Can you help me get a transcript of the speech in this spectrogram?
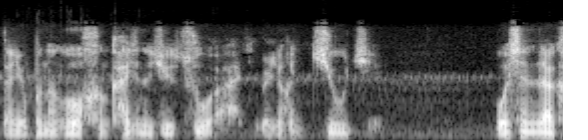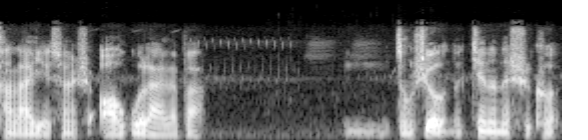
但又不能够很开心的去做啊，这边就很纠结。我现在看来也算是熬过来了吧。嗯，总是有很多艰难的时刻。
